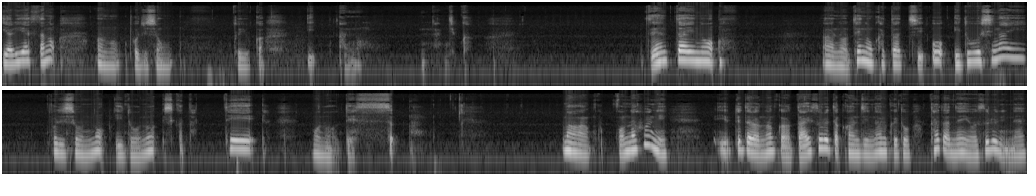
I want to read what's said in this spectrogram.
やりやすさのあのポジションというかいあの何て言うか全体のあの手の形を移動しないポジションの移動の仕方ってものです。まあこんな風に言ってたらなんか大それた感じになるけどただね要するにね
